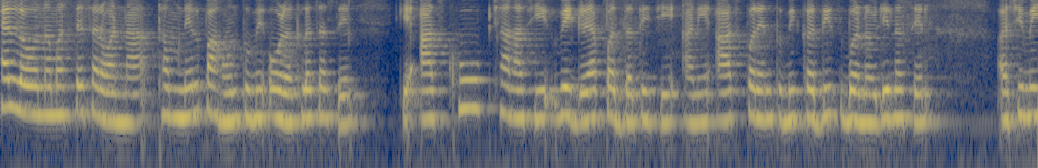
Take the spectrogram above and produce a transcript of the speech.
हॅलो नमस्ते सर्वांना. थंबनेल पाहून तुम्ही ओळखलंच असेल की आज खूप छान अशी वेगळ्या पद्धतीची आणि आजपर्यंत तुम्ही कधीच बनवली नसेल अशी मी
